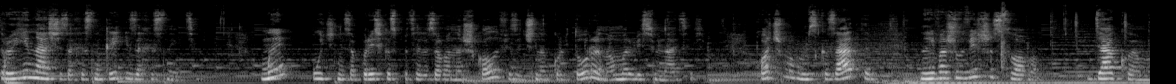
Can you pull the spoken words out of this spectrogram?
Дорогі наші захисники і захисниці, ми, учні Запорізької спеціалізованої школи фізичної культури номер 18 хочемо вам сказати найважливіше слово дякуємо.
